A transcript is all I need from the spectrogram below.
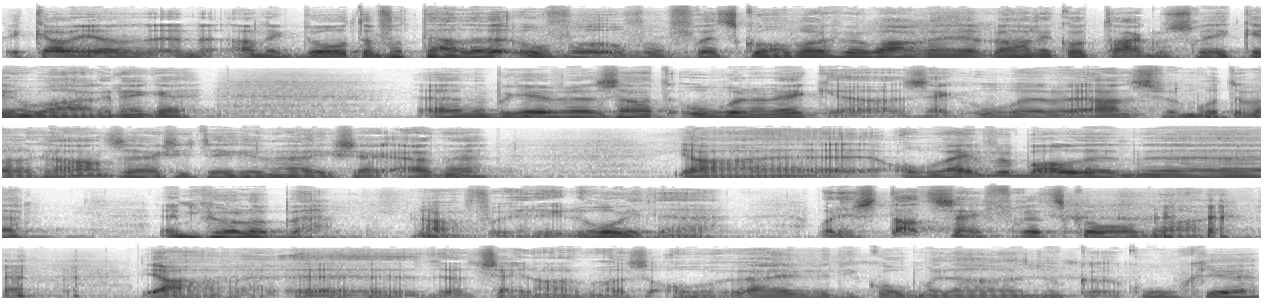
Ik kan je een, een anekdote vertellen over, over Frits Korbach. We, waren, we hadden contractbespreking in Wageningen. En op een gegeven moment zat Oewe en ik, ja, zeg Oewe, Hans, we moeten wel gaan, zegt hij tegen mij. Ik zeg, Anne, ja, uh, Owijvenbal in, uh, in Gulpen. Nou, vergeet ik nooit, hè. Wat is dat, zegt Frits Koolbach. ja, uh, dat zijn allemaal oude wijven, die komen daar in zo'n kroegje.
